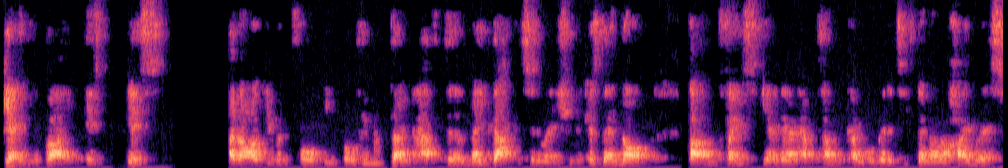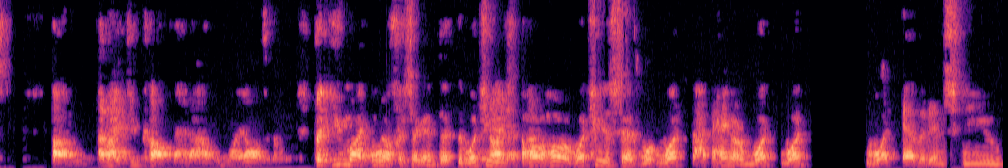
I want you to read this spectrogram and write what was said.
getting it right is is an argument for people who don't have to make that consideration because they're not um, faced, you know, they don't have a ton of comorbidities, they're not a high risk. Um, and I do carve that out in my article. But you might Hold on for a second. The, the, what you just, hold, on, hold on, what you just said. What, what? Hang on. What? What? What evidence do you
